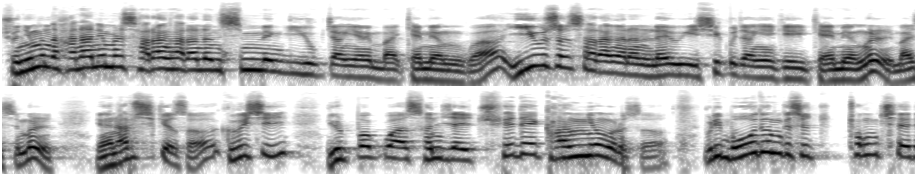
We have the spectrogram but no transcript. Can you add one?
주님은 하나님을 사랑하라는 신명기 6장의 계명과 이웃을 사랑하는 레위 19장의 계명을 말씀을 연합시켜서 그것이 율법과 선지자의 최대 강령으로서 우리 모든 것을 총체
